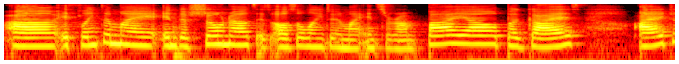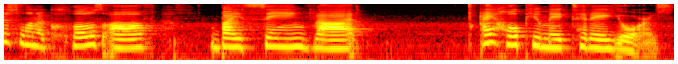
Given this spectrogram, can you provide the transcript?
Uh, it's linked in my in the show notes. It's also linked in my instagram bio. But guys i just want to close off by saying that i hope you make today yours.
